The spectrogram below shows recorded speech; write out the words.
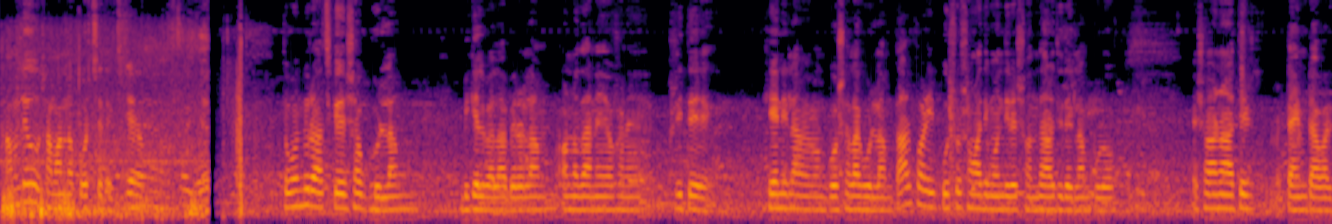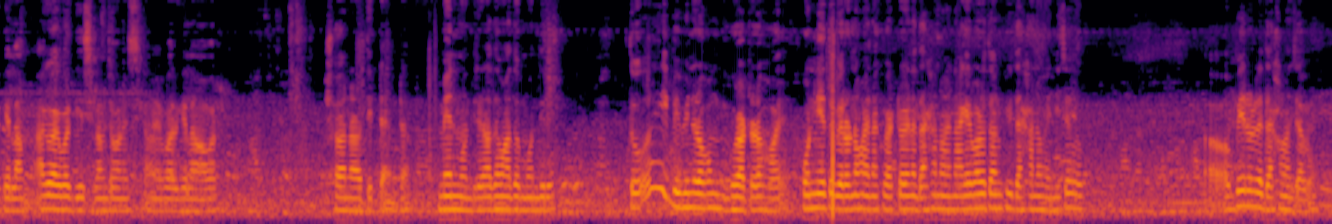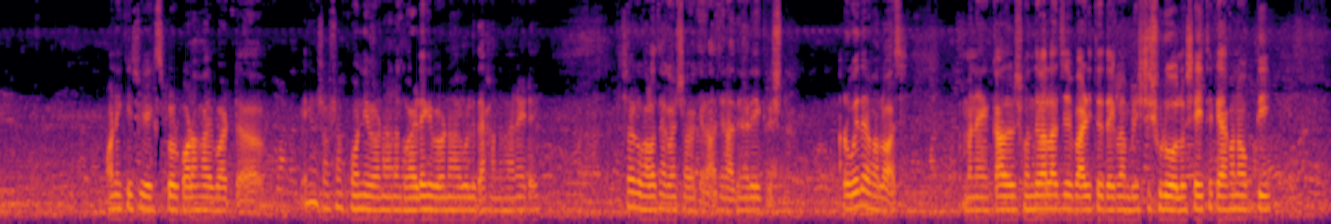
থামলেও সামান্য পড়ছে দেখছি, যাই হোক। তো বন্ধুরা, আজকে সব ঘুরলাম, বিকেলবেলা বেরোলাম, অন্নদানে ওখানে ফ্রিতে খেয়ে নিলাম এবং গোশালা ঘুরলাম। তারপর এই পুষ্প সমাধি মন্দিরের সন্ধ্যা আরতি দেখলাম পুরো। স্বর্ণ টাইমটা আবার গেলাম। আগেও একবার গিয়েছিলাম, যখন এসেছিলাম, এবার গেলাম আবার স্বর্ণ আরতির টাইমটা মেন মন্দিরে রাধা মাধব মন্দিরে। তো এই বিভিন্ন রকম ঘোরাটোরা হয়। ফোন নিয়ে তো বেরোনো হয় না, খুব একটা হয় না, দেখানো হয় না। আগের বারও তো আমি কিছু দেখানো হয়নি, যাই হোক। বেরোলে দেখানো যাবে। অনেক কিছু এক্সপ্লোর করা হয় বাট এখানে সবসময় ফোন নিয়ে বেরোনো হয় না, ঘরে রেখে বেরোনো হয় বলে দেখানো হয় না, এটাই। সবাইকে ভালো থাকবেন, সবাইকে রাধে রাধে, হরে কৃষ্ণ। আর ওয়েদার ভালো আছে। মানে কাল সন্ধেবেলা যে বাড়িতে দেখলাম বৃষ্টি শুরু হলো, সেই থেকে এখনও অবধি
